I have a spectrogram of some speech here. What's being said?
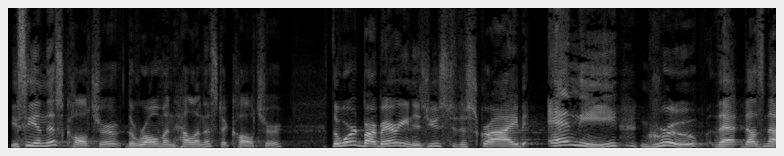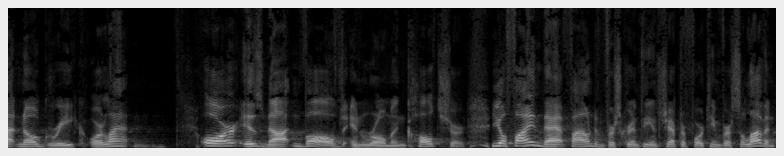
You see, in this culture, the Roman Hellenistic culture, the word barbarian is used to describe any group that does not know Greek or Latin or is not involved in Roman culture. You'll find that found in 1 Corinthians chapter 14 verse 11.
